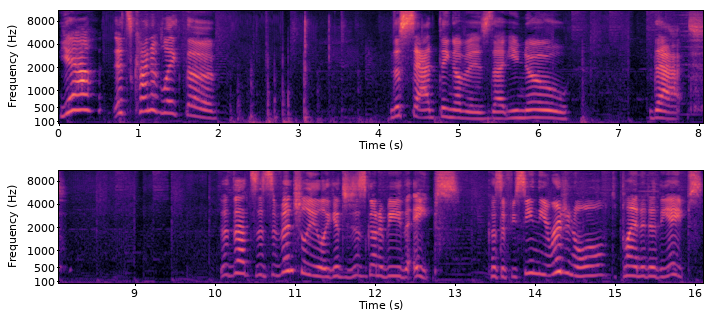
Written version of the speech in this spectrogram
Yeah, it's kind of like the the sad thing of it is that you know that that that's it's eventually like it's just gonna be the apes. Because if you've seen the original Planet of the Apes,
